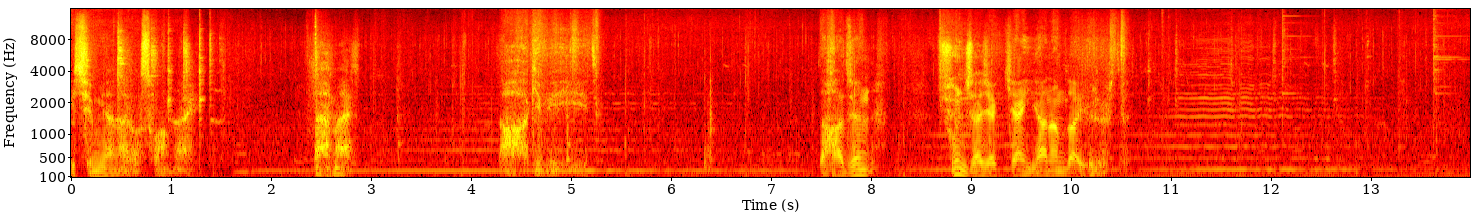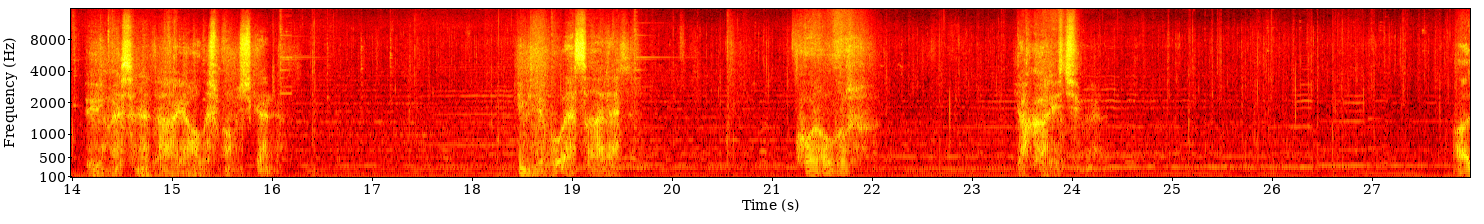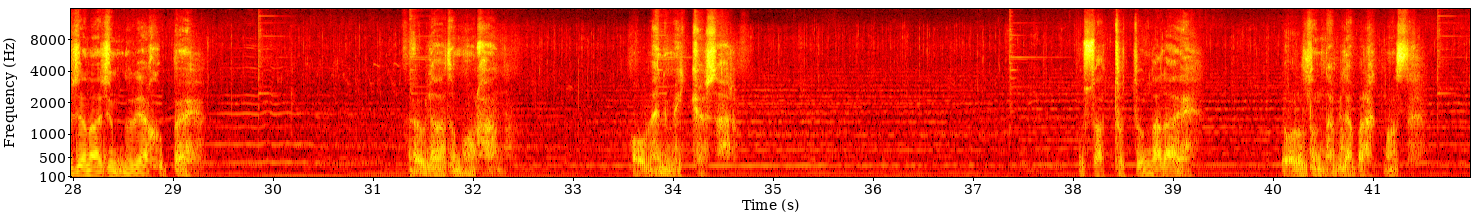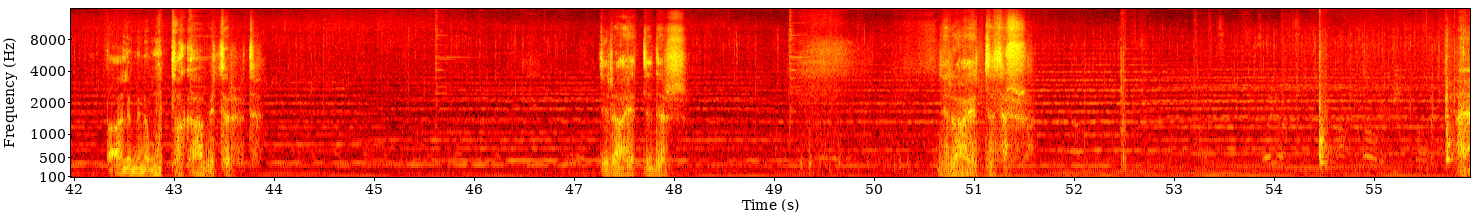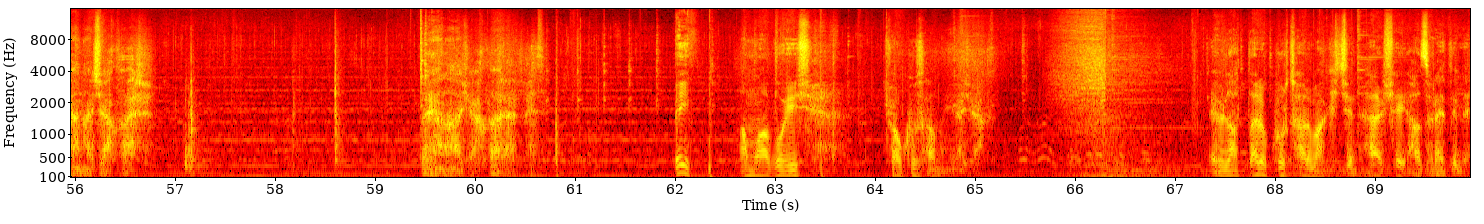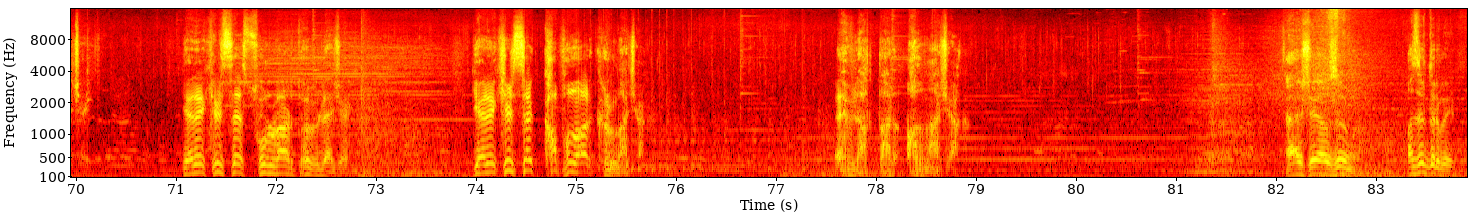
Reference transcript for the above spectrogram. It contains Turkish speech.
İçim yanar Osman Bey. Mehmet. Dağ gibi yiğit. Daha dün şuncacıkken yanımda yürürdü. Büyümesine daha iyi alışmamışken. Şimdi bu esaret. Kor olur. Yakar içimi. Acın acımdır Yakup Bey. Evladım Orhan. O benim ilk göz ağrım. Pusat tuttuğunda dahi yorulduğunda bile bırakmazdı. Talimini mutlaka bitirirdi. Dirayetlidir. Dirayetlidir. Dayanacaklar. Dayanacaklar elbet. Beyim, Ama bu iş çok uzamayacak. Evlatları kurtarmak için her şey hazır edilecek. Gerekirse surlar dövülecek. Gerekirse kapılar kırılacak. Evlatlar alınacak. Her şey hazır mı? hazırdır beyim.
